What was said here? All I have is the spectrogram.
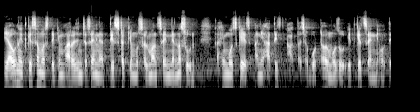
याहून इतके समजते की महाराजांच्या सैन्यात तीस टक्के मुसलमान सैन्य नसून काही मोजकेच आणि हाती हाताच्या बोटावर मोजू इतकेच सैन्य होते.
